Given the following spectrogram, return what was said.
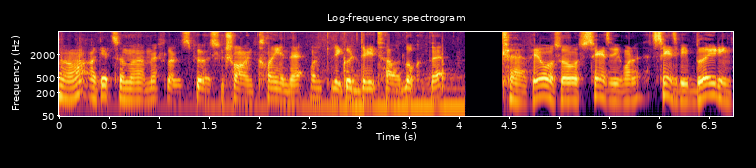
Alright, I'll get some uh, methylated spirits and try and clean that one, get a good detailed look at that. Okay, here also it seems to be it seems to be bleeding.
